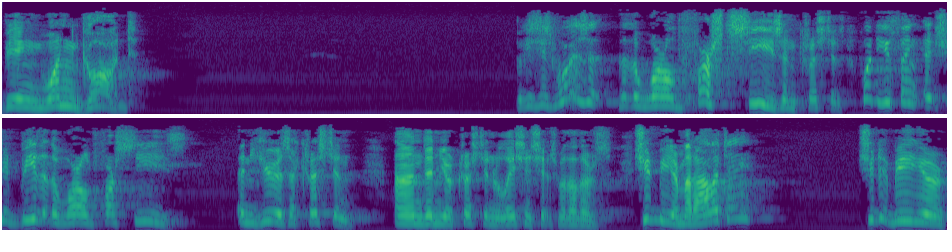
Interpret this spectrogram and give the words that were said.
being one God. Because he says, what is it that the world first sees in Christians? What do you think it should be that the world first sees in you as a Christian and in your Christian relationships with others? Should it be your morality? Should it be your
